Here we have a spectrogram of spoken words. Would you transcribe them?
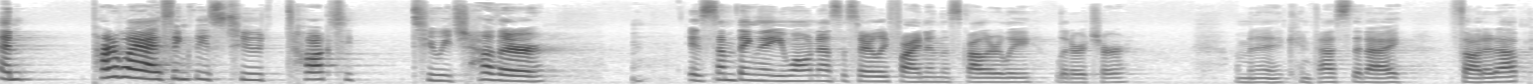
And part of why I think these two talk to, to each other is something that you won't necessarily find in the scholarly literature. I'm going to confess that I thought it up.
